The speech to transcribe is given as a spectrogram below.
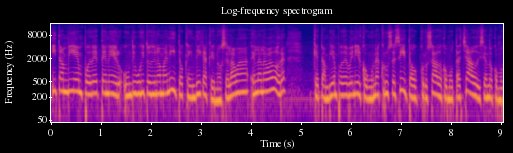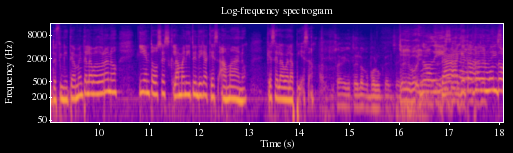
Y también puede tener un dibujito de una manito que indica que no se lava en la lavadora que también puede venir con una crucecita o cruzado como tachado diciendo como definitivamente lavadora no. Y entonces la manito indica que es a mano que se lava la pieza. Tú sabes que yo estoy loco por buscar el No dice. Aquí está todo el mundo.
